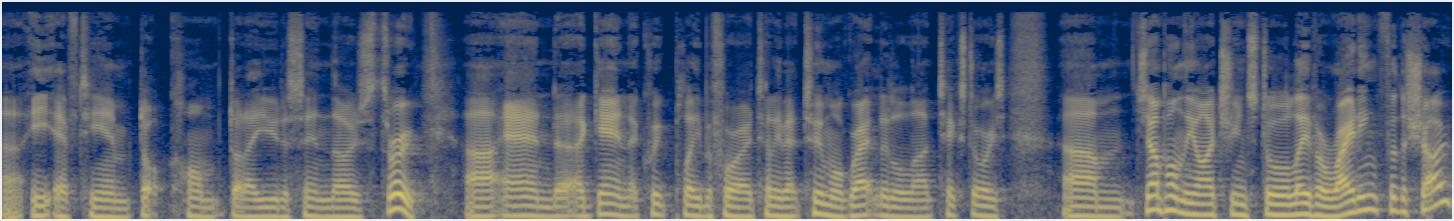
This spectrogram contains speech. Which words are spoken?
Uh, EFTM.com.au to send those through. Uh, and uh, again, a quick plea before I tell you about two more great little uh, tech stories. Um, jump on the iTunes store, leave a rating for the show,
